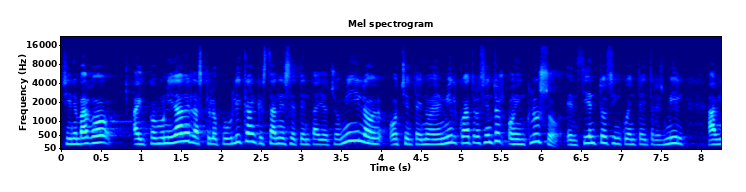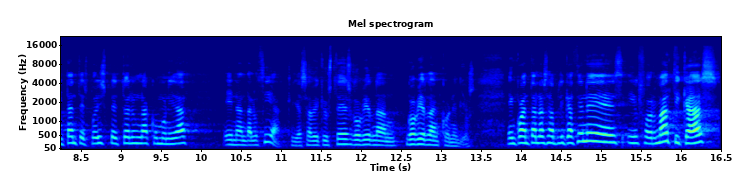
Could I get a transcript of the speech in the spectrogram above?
Sin embargo, hay comunidades las que lo publican que están en 78.000 o 89.400 o incluso en 153.000 habitantes por inspector en una comunidad en Andalucía, que ya sabe que ustedes gobiernan, gobiernan con ellos. En cuanto a las aplicaciones informáticas,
